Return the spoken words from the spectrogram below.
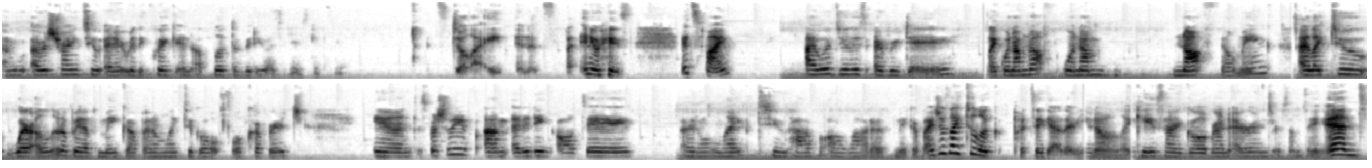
I'm, I was trying to edit really quick and upload the video as you guys can see. It's still at 8 minutes, but anyways, it's fine. I would do this every day. Like when I'm not when I'm not filming, I like to wear a little bit of makeup. I don't like to go full coverage. And especially if I'm editing all day, I don't like to have a lot of makeup. I just like to look put together, you know, like in case I go run errands or something. And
